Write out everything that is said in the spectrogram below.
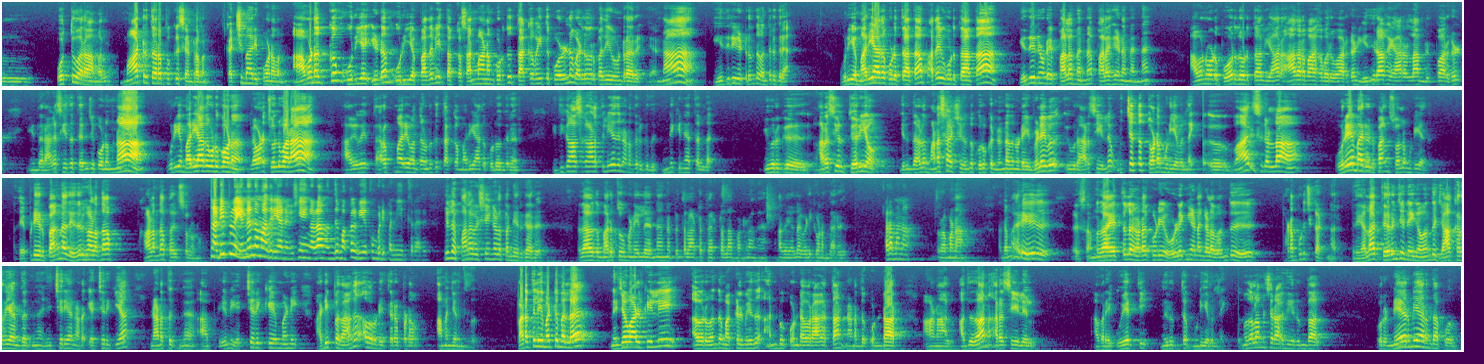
ஒத்து வராமல் மாற்று தரப்புக்கு சென்றவன் கட்சி மாறி போனவன் அவனுக்கும் உரிய இடம் உரிய பதவி தக்க சன்மானம் கொடுத்து தக்க வைத்துக் கொள்னு வள்ளுவர் பதவி ஒன்றாரு ஏன்னா எதிரிகிட்ட இருந்து வந்திருக்கிறேன் உரிய மரியாதை கொடுத்தா தான் பதவி கொடுத்தா தான் எதிரினுடைய பலம் என்ன பலகீனம் என்ன? அவனோடு போர் தொடுத்தால் யார் ஆதரவாக வருவார்கள் எதிராக யாரெல்லாம் நிற்பார்கள்? இந்த ரகசியத்தை தெரிஞ்சுக்கணும்னா உரிய மரியாதை கொடுக்கணும். இல்லை அவனை சொல்லுவானா? ஆகவே தரப்பு மாதிரி வந்தவனுக்கு தக்க மரியாதை கொடுங்கிறார். இதிகாச காலத்திலேயே அது நடந்திருக்குது. இன்னைக்கு நேத்தல்ல. இவருக்கு அரசியல் தெரியும். இருந்தாலும் மனசாட்சி வந்து குறுக்க நின்னதனுடைய விளைவு இவர் அரசியலில் உச்சத்தை தொட முடியவில்லை. வாரிசுகள்லாம் ஒரே மாதிரி இருப்பாங்கன்னு சொல்ல முடியாது. அது எப்படி இருப்பாங்கன்னு அது எதிர்காலம் தான் காலம்தான் பதில் சொல்லணும். நடிப்புல என்னென்ன மாதிரியான விஷயங்கள்லாம் வந்து மக்கள் வியக்கும்படி பண்ணியிருக்கிறாரு? இல்லை பல விஷயங்களை பண்ணியிருக்காரு. அதாவது மருத்துவமனையில் என்னென்ன பித்தலாட்ட பெரட்டெல்லாம் பண்ணுறாங்க அதையெல்லாம் வெளிக்கொணர்ந்தாரு. ரமணா. ரமணா. அந்த மாதிரி சமுதாயத்தில் நடக்கூடிய ஒழுங்கினங்களை வந்து படம் பிடிச்சி காட்டினார். இதையெல்லாம் தெரிஞ்சு நீங்கள் வந்து ஜாக்கிரதையாக இருந்துக்குங்க எச்சரியாக நட எச்சரிக்கையாக நடத்துக்குங்க அப்படின்னு எச்சரிக்கை மணி அடிப்பதாக அவருடைய திரைப்படம் அமைஞ்சிருந்தது. படத்திலே மட்டுமல்ல நிஜ வாழ்க்கையிலே அவர் வந்து மக்கள் மீது அன்பு கொண்டவராகத்தான் நடந்து கொண்டார். ஆனால் அதுதான் அரசியலில் அவரை உயர்த்தி நிறுத்த முடியவில்லை. முதலமைச்சராக இருந்தால் ஒரு நேர்மையாக இருந்தால் போதும்.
